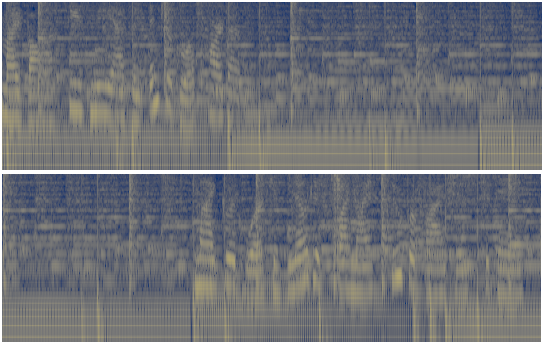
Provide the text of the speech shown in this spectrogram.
My boss sees me as an integral part of My good work is noticed by my supervisors today.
